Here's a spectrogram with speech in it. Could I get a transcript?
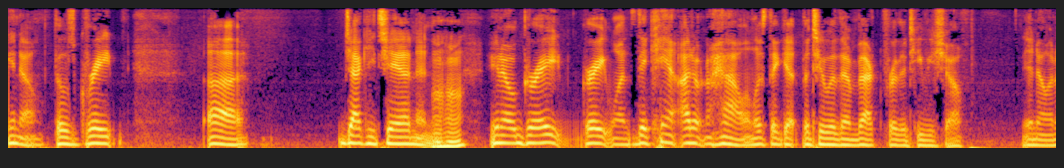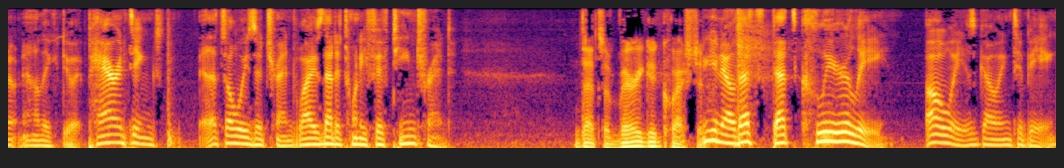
you know, those great uh, Jackie Chan and Uh-huh. you know, great, great ones. They can't. I don't know how unless they get the two of them back for the TV show. You know, I don't know how they could do it. Parenting, that's always a trend. Why is that a 2015 trend? That's a very good question. You know, that's that's clearly always going to be.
